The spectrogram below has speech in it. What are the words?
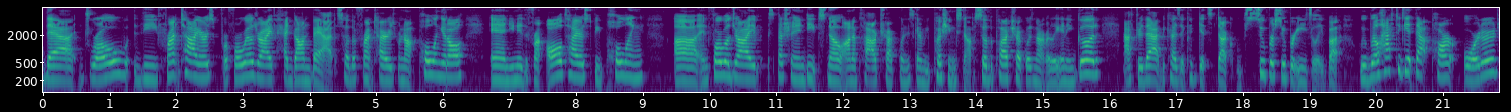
that drove the front tires for four wheel drive had gone bad. So, the front tires were not pulling at all and you need the front all tires to be pulling uh, in four wheel drive, especially in deep snow on a plow truck when it's going to be pushing snow. So the plow truck was not really any good after that because it could get stuck super, super easily. But we will have to get that part ordered.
